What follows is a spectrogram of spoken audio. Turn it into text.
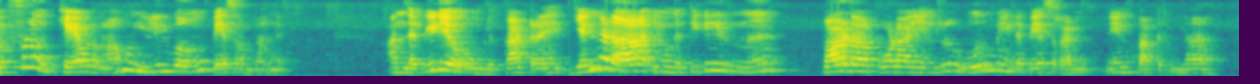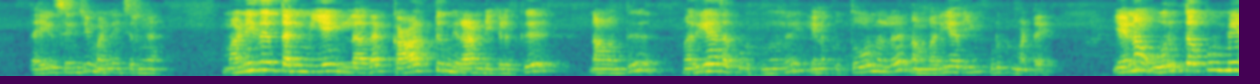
எவ்வளவு கேவலமாகவும் இழிவாகவும் பேசுகிறோம் பாருங்க. அந்த வீடியோவை உங்களுக்கு காட்டுறேன். என்னடா இவங்க திடீர்னு வாடா போடா என்று ஒருமையில் பேசுகிறான்னு பார்க்குறீங்களா? தயவு செஞ்சு மன்னிச்சிருங்க. மனித தன்மையே இல்லாத காட்டு மிராண்டிகளுக்கு நான் வந்து மரியாதை கொடுக்கணும்னு எனக்கு தோணலை. நான் மரியாதையும் கொடுக்க மாட்டேன். ஏன்னா ஒரு தப்புமே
